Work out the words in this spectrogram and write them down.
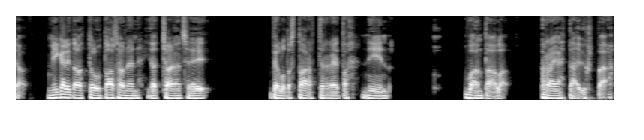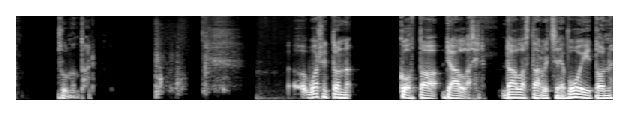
Ja mikäli tämä ottelu tasainen ja Giants ei peluta startereita, niin Vantaalla räjähtää yksi pää sunnuntaina. Washington kohtaa Dallasin. Dallas tarvitsee voiton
